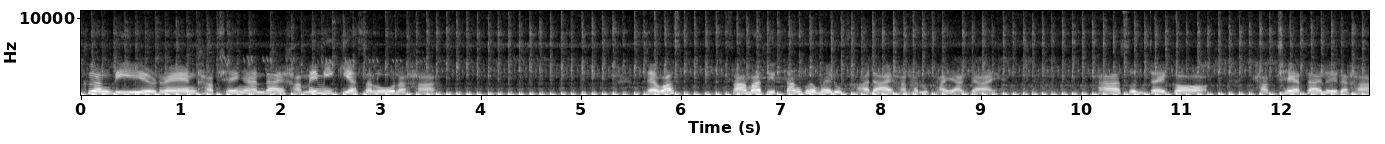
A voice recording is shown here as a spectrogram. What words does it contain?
เครื่องดีแรงขับใช้งานได้ค่ะ ไม่มีเกียร์สโลนะคะ แต่ว่าสามารถติดตั้งเพิ่มให้ลูกค้าได้ค่ะ ถ้าลูกค้าอยากได้ ถ้าสนใจก็ทักแชทได้เลยนะคะ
